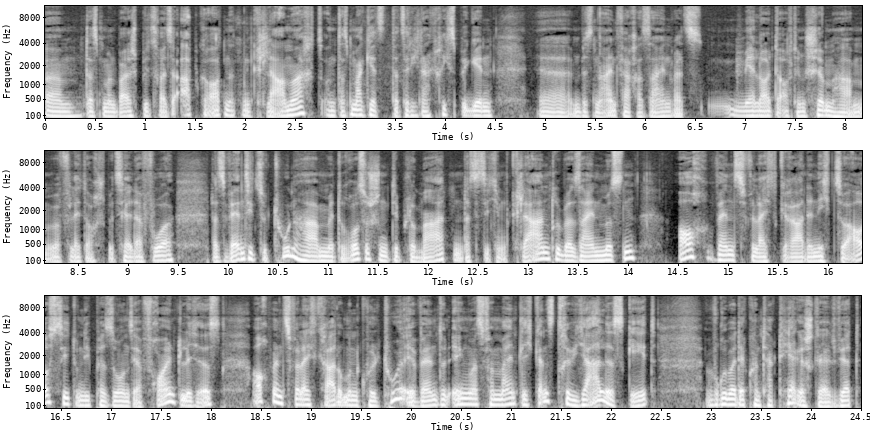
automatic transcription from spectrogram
ähm, dass man beispielsweise Abgeordneten klar macht, und das mag jetzt tatsächlich nach Kriegsbeginn äh, ein bisschen einfacher sein, weil es mehr Leute auf dem Schirm haben, aber vielleicht auch speziell davor, dass wenn sie zu tun haben mit russischen Diplomaten, dass sie sich im Klaren drüber sein müssen, auch wenn es vielleicht gerade nicht so aussieht und die Person sehr freundlich ist, auch wenn es vielleicht gerade um ein Kulturevent und irgendwas vermeintlich ganz Triviales geht, worüber der Kontakt hergestellt wird,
